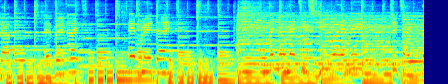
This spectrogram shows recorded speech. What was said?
wake up, every night, every day, I know that it's you I need to take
